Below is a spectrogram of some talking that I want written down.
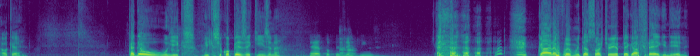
Ok. Cadê o, o Hicks? O Hicks ficou PZ15, né? É, tô PC Aham. 15. Cara, foi muita sorte. Eu ia pegar frag nele.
